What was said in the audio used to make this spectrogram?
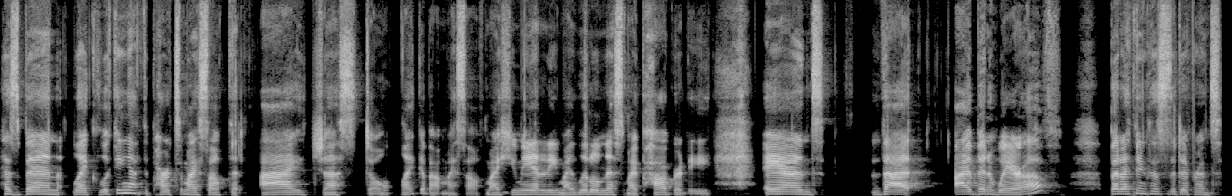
has been like looking at the parts of myself that I just don't like about myself my humanity, my littleness, my poverty, and that I've been aware of. But I think this is the difference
